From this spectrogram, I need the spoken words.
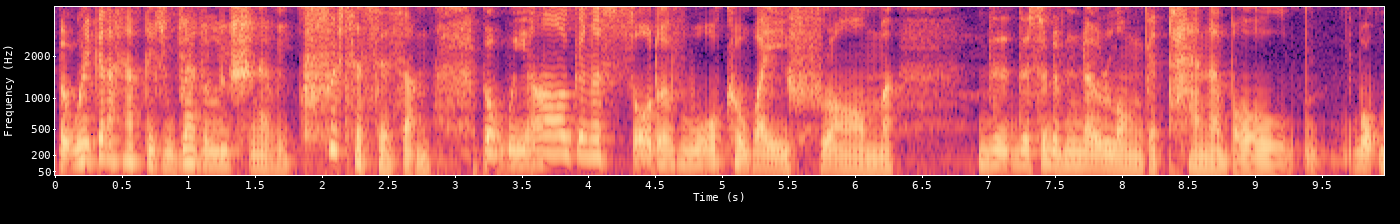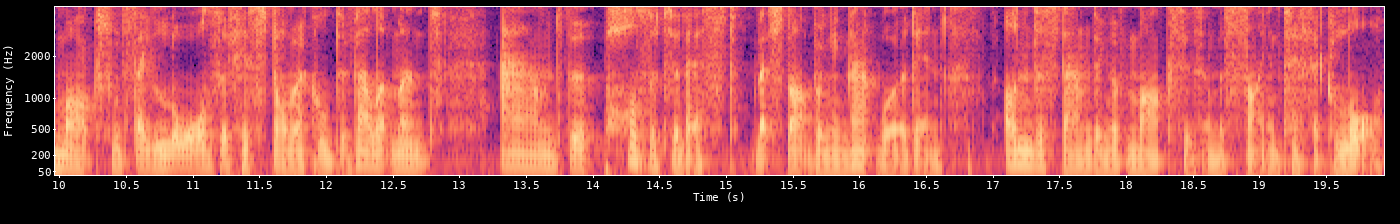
But we're going to have this revolutionary criticism, but we are going to sort of walk away from the, the sort of no longer tenable, what Marx would say, laws of historical development, and the positivist, let's start bringing that word in, understanding of Marxism as scientific law.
